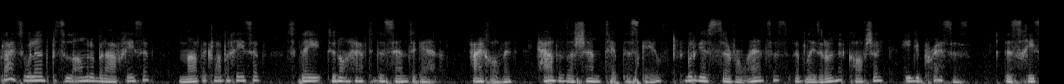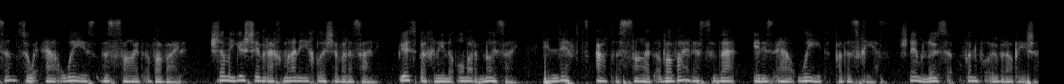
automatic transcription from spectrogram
Braisa will learn B'Sil Amr B'Rav Chesed, Mata Klapa Chesed, so they do not have to descend again. Hi Chovet, how does Hashem tip the scales? The Buddha gives several answers. The Blazer Omer Kafshay, he depresses the schism so it outweighs the side of Avaida. He lifts out the side of Avaida so that it is outweighed by the Alpesha.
